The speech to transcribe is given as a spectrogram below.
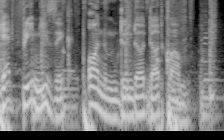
Get free music on mdundo.com.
